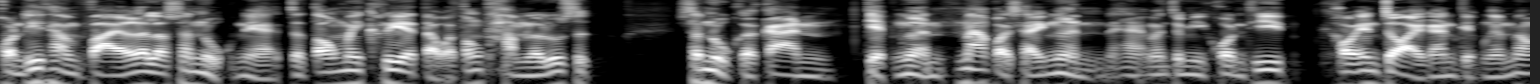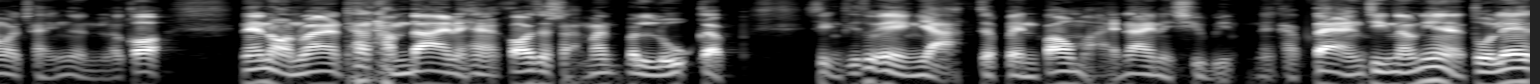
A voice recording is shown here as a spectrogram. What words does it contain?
คนที่ทำ FIRE แล้วสนุกเนี่ยจะต้องไม่เครียดแต่ว่าต้องทำแล้วรู้สึกสนุกกับการเก็บเงินมากกว่าใช้เงินนะฮะมันจะมีคนที่เขา enjoy การเก็บเงินมากกว่าใช้เงิน แล้วก็แน่นอนว่าถ้าทำได้นะฮะก็จะสามารถบรรลุกับสิ่งที่ตัวเองอยากจะเป็นเป้าหมายได้ในชีวิตนะครับแต่จริงๆแล้วเนี่ยตัวเลข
